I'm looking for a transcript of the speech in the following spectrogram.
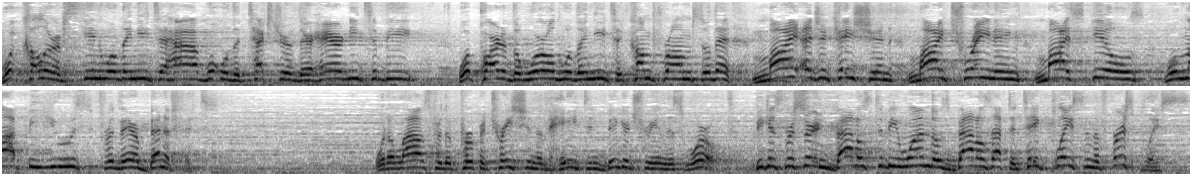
What color of skin will they need to have? What will the texture of their hair need to be? What part of the world will they need to come from so that my education, my training, my skills will not be used for their benefit? What allows for the perpetration of hate and bigotry in this world? Because for certain battles to be won, those battles have to take place in the first place.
